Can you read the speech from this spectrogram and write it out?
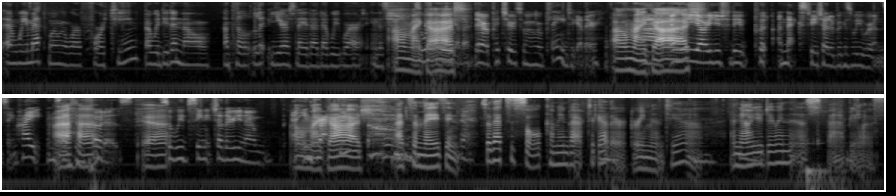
And we met when we were 14, but we didn't know until li- years later that we were in this. Oh my So gosh. were, there are pictures when we were playing together. Oh my Uh, gosh. And we are usually put next to each other because we were on the same height and stuff Uh-huh. in the photos. Yeah. So we've seen each other, you know. Oh my gosh, that's amazing. Yeah. So that's a soul coming back together mm. agreement, yeah. Mm. And now mm. you're doing this. Fabulous.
